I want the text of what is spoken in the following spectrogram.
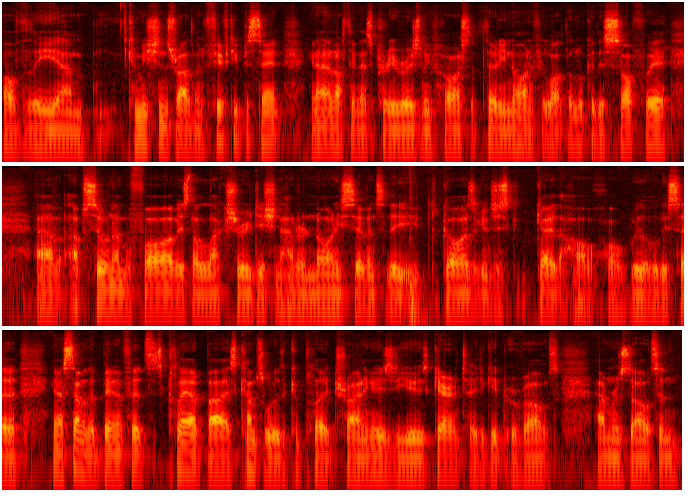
of the um, commissions rather than 50%. You know, and I think that's pretty reasonably priced at 39 if you like the look of this software. Um, upsell number five is the luxury edition, 197. So the guys are going to just go the whole hog with all this. So, you know, some of the benefits, it's cloud based, comes with a complete training, easy to use, guaranteed to get results, um, results. And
